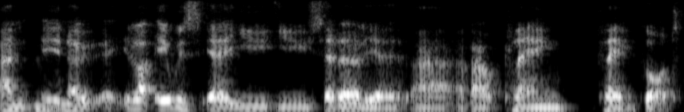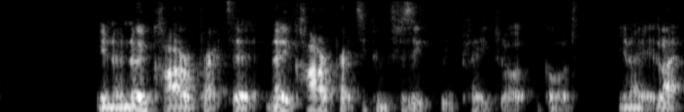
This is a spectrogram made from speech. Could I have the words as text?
And mm. you know it, like it was uh, you you said earlier uh, about playing playing god. You know no chiropractor no chiropractor can physically play god you know like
